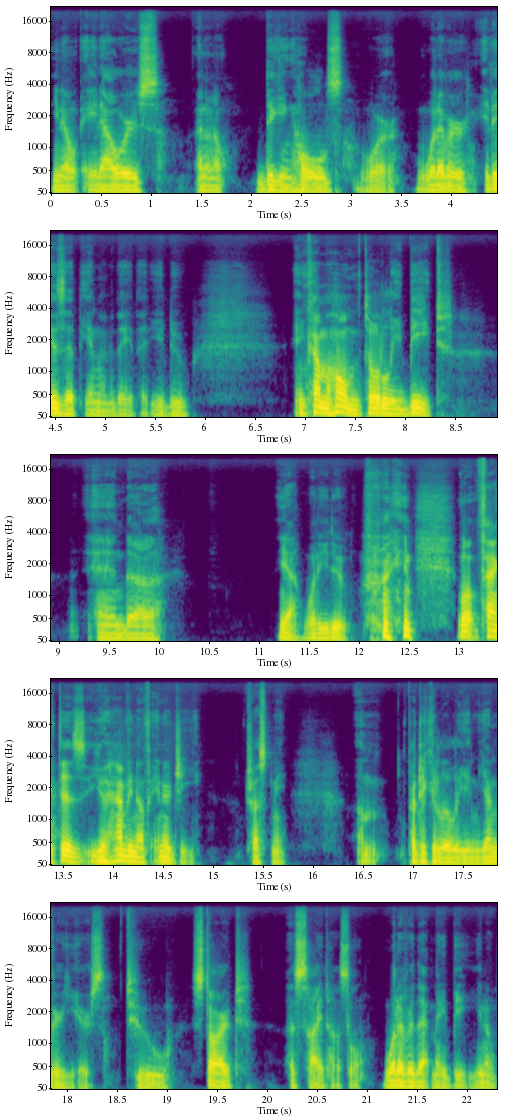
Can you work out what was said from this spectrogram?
you know eight hours i don't know digging holes or whatever it is at the end of the day that you do and come home totally beat and uh yeah what do you do? Well fact is you have enough energy trust me um, particularly in younger years to start a side hustle, whatever that may be. You know,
